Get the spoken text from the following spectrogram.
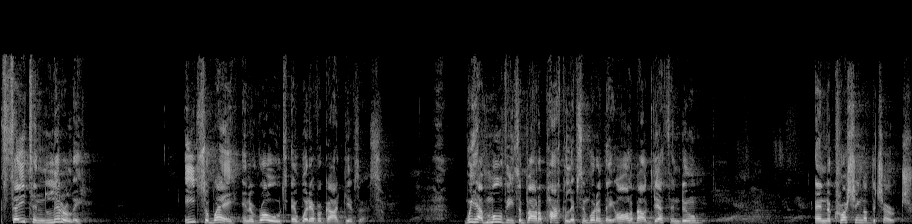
Satan literally eats away and erodes at whatever God gives us. We have movies about apocalypse, and what are they? All about death and doom? And the crushing of the church.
